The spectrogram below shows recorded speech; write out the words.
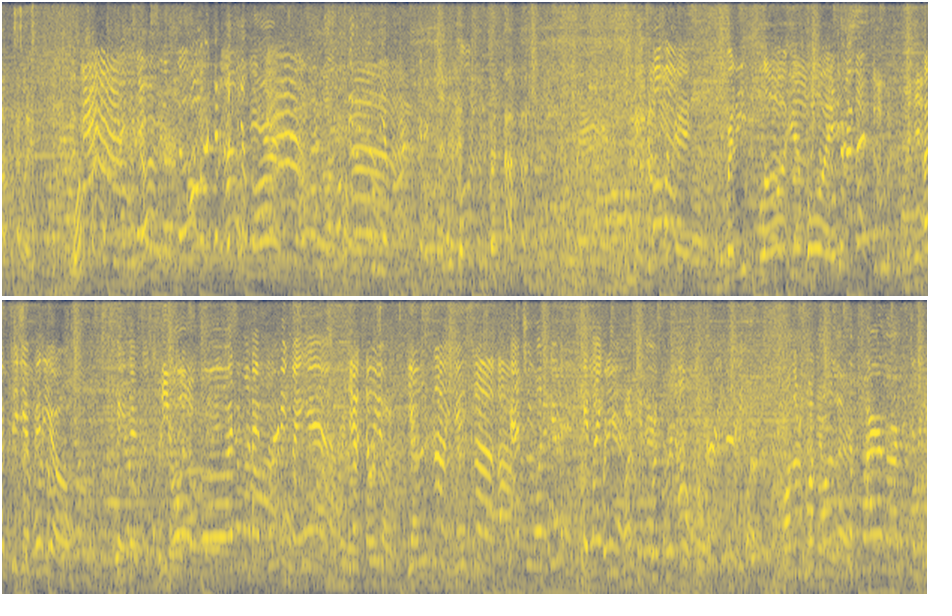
down the plate. What's that thing we got here? Oh, we're gonna get the alarm. I'm hoping the alarm's gonna go. Okay, ready? Blow out your boy. I'm taking a video. Okay, there's this. Oh, oh, I don't want it hurting my hand. Yeah, no, you use the use the. Um, Can't you want to do it? Okay, like here. Okay, there's quick, quick, oh, hurry, hurry. well, there's one more The there. fire alarm's gonna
